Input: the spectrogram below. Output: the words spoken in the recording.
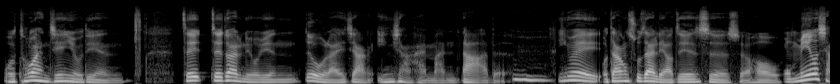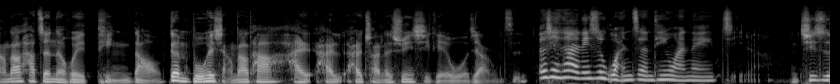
我突然间有点。这这段留言对我来讲影响还蛮大的，嗯，因为我当初在聊这件事的时候，我没有想到他真的会听到，更不会想到他还还还传了讯息给我这样子，而且他一定是完整听完那一集了。其实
